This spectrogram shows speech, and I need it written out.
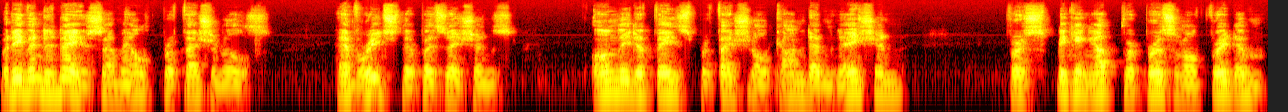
But even today, some health professionals have reached their positions only to face professional condemnation for speaking up for personal freedom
